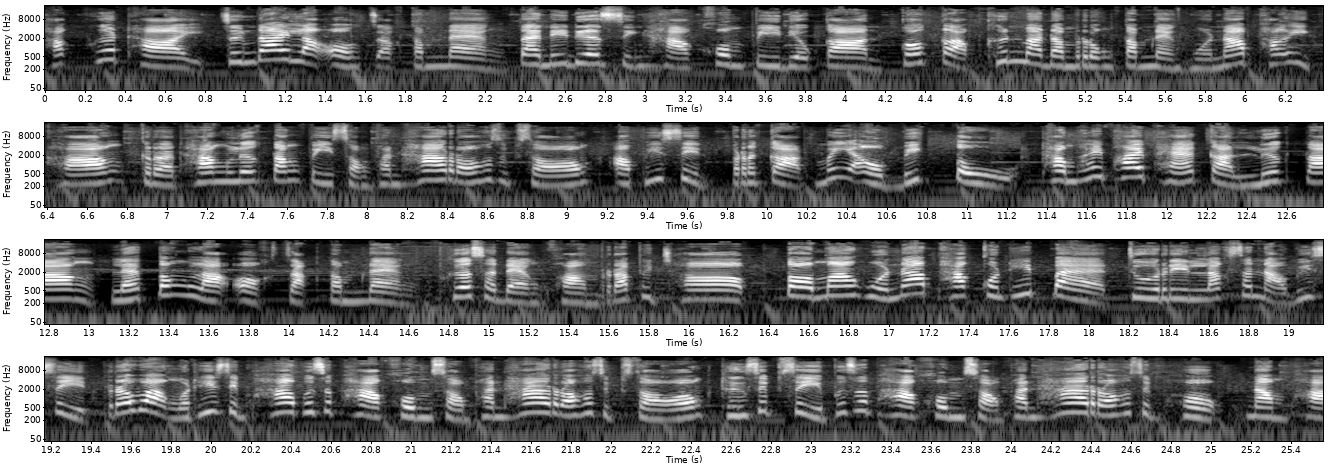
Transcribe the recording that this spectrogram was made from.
พักเพื่อไทย จึงได้ลาออกจากตำแหน่ง แต่ในเดือนสิงหาคมปีเดียวกัน ก็กลับขึ้นมาดำรงตำแหน่งหัวหน้าพักอีกครั้ง กระทั่งเลือกตั้งปี 2562 อภิสิทธิ์ประกาศไม่เอาบิ๊กตู่ทำให้พ่ายแพ้การเลือกตั้ง และต้องลาออกจากตำแหน่ง เพื่อแสดงความรับผิดชอบ ต่อมาหัวหน้าพักคนที่ 8 จุรินลักษณะวิสิทธิ์ระหว่างวันที่ 15 พฤษภาคม 2562 ถึง 14 พฤษภาคม 2566นำพา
